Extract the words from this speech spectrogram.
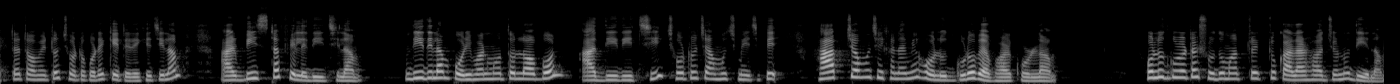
একটা টমেটো ছোট করে কেটে রেখেছিলাম, আর বীজটা ফেলে দিয়েছিলাম। দিয়ে দিলাম পরিমাণ মতো লবণ আর দিয়ে দিচ্ছি ছোট চামচ মেজবে হাফ চামচ এখানে আমি হলুদ গুঁড়ো ব্যবহার করলাম। হলুদ গুঁড়োটা শুধুমাত্র একটু কালার হওয়ার জন্য দিলাম।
